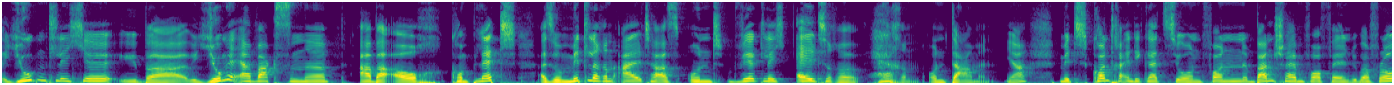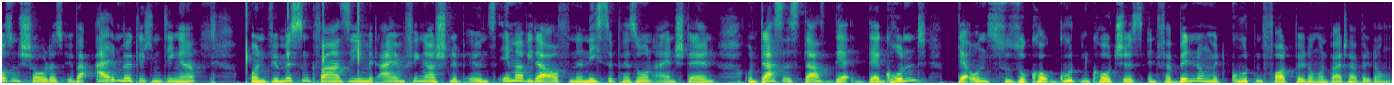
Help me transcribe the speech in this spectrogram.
Jugendliche, über junge Erwachsene, aber auch komplett, also mittleren Alters und wirklich ältere Herren und Damen, ja, mit Kontraindikationen von Bandscheibenvorfällen über Frozen Shoulders, über all möglichen Dinge. Und wir müssen quasi mit einem Fingerschnipp uns immer wieder auf eine nächste Person einstellen. Und das ist das, der, der Grund, der uns zu so guten Coaches in Verbindung mit guten Fortbildungen und Weiterbildungen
